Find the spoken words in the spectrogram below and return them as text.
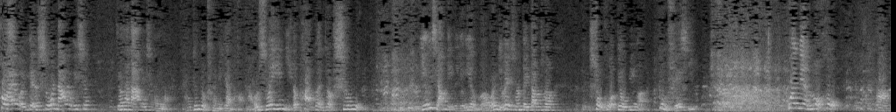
后来我一给他试，我说你拿来我一试，结果他拿来一试，哎呀，还真就穿这样的好看。我说所以你的判断叫失误，影响你的营业额。我说你为什么没当成售货标兵啊？不学习，观念落后啊，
